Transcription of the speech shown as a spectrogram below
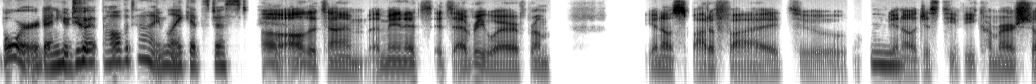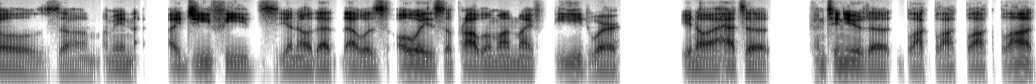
bored, and you do it all the time, like, it's just Oh, all the time, I mean, it's it's everywhere from, you know, Spotify to, you Mm. know, just TV commercials, um, I mean, IG feeds, you know, that that was always a problem on my feed where, you know, I had to continue to block, block, block, block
